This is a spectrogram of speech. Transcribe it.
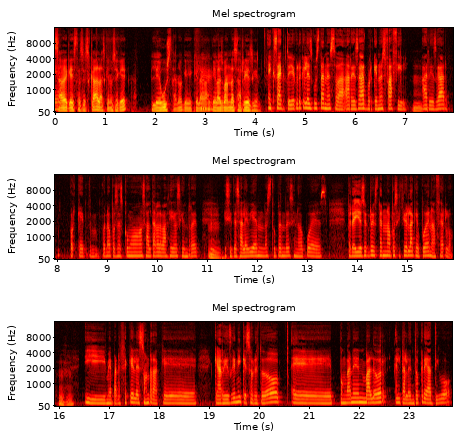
sabe que estas escalas, que no sé qué, le gusta, ¿no? Que, que, la- que las bandas arriesguen. Exacto, yo creo que les gustan eso, arriesgar, porque no es fácil Mm. arriesgar, porque, bueno, pues es como saltar al vacío sin red. Mm. Y si te sale bien, estupendo, y si no, pues... Pero ellos yo creo que están en una posición en la que pueden hacerlo. Y me parece que les honra que, que arriesguen y que sobre todo eh, pongan en valor el talento creativo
